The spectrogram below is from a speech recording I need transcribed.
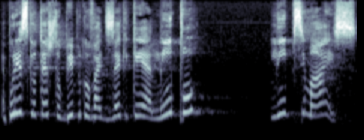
É por isso que o texto bíblico vai dizer que quem é limpo, limpe-se mais.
